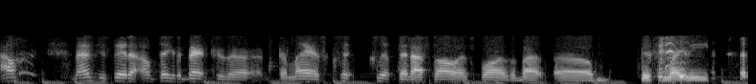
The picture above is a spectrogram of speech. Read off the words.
I, now that you said that, I'm taking it back to the the last clip clip that I saw as far as about um this lady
